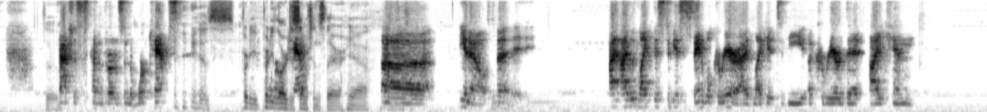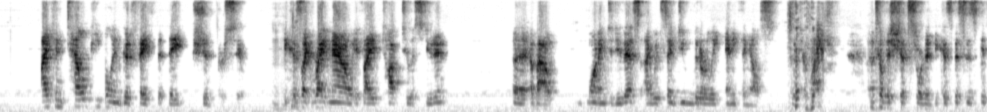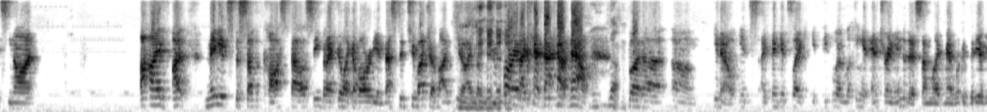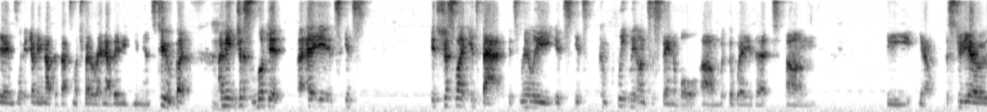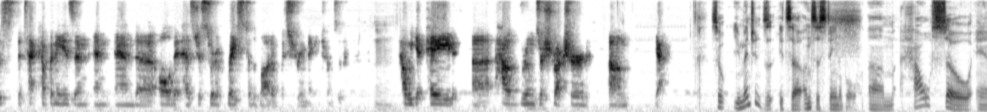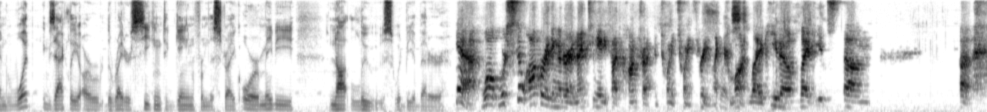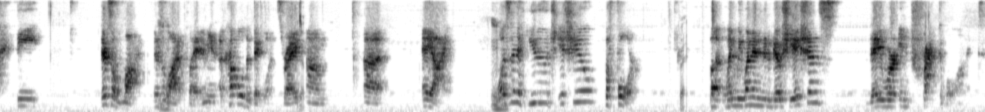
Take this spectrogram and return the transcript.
So, fascists haven't thrown us into work camps. it's pretty pretty large assumptions there. Yeah. uh, you know, uh, I, I would like this to be a sustainable career. I'd like it to be a career that I can I can tell people in good faith that they should pursue. Mhm. Because like right now, if I talk to a student uh, about wanting to do this, I would say do literally anything else with your life until this shit's sorted. Because this is it's not. I, I've I, maybe it's the sunk cost fallacy, but I feel like I've already invested too much. I'm, I'm you know I'm too far in. I can't back out now. No. But uh, um, you know, it's I think it's like if people are looking at entering into this, I'm like, man, look at video games. Look at I mean, not that that's much better right now. They need unions too, but I mean, just look at it's it's it's just like it's bad. It's really it's it's completely unsustainable um, with the way that um, the you know the studios, the tech companies, and and and uh, all of it has just sort of raced to the bottom with streaming in terms of Mhm. how we get paid, uh, how rooms are structured. Um, So you mentioned it's- uh, unsustainable. Um, how so, and what exactly are the writers seeking to gain from this strike, or maybe not lose would be a better. Yeah, well, we're still operating under a 1985 contract in 2023. Like, come on, like you know, like it's um, uh, the there's a lot. There's Mhm. a lot at play. I mean, a couple of the big ones, right? Um, uh, AI Mhm. wasn't a huge issue before. But when we went into negotiations, they were intractable on it.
